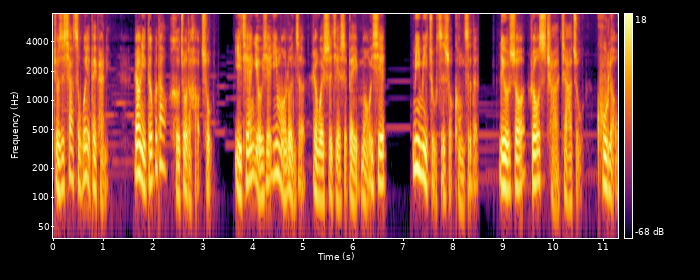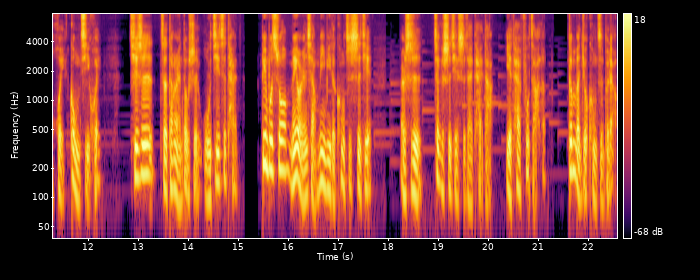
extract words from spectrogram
就是下次我也背叛你，让你得不到合作的好处。以前有一些阴谋论者认为世界是被某一些秘密组织所控制的，例如说 Rothschild 家族、骷髅会、共济会。其实这当然都是无稽之谈，并不是说没有人想秘密地控制世界，而是这个世界实在太大，也太复杂了，根本就控制不了，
